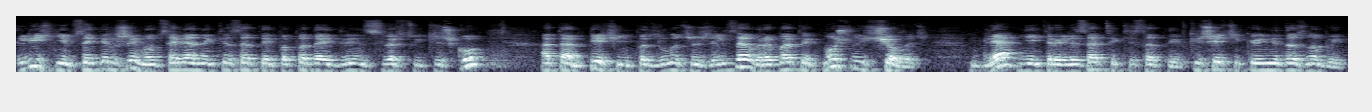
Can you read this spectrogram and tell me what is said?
лишним содержимым соляной кислоты попадает в двенадцативерстую кишку, а там печень поджелудочная железа вырабатывает мощную щелочь для нейтрализации кислоты. В кишечнике ее не должно быть.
